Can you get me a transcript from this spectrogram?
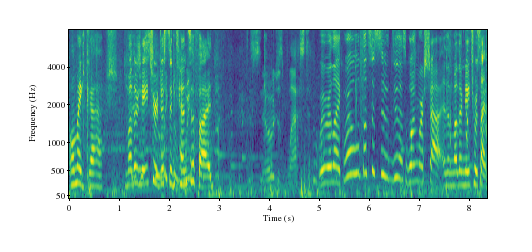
Oh my gosh, Mother just Nature just like intensified. The, the, snow just blasted. We were like, well, let's just do this one more shot, and then Mother Nature was like,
